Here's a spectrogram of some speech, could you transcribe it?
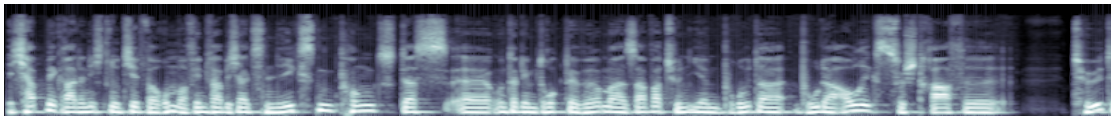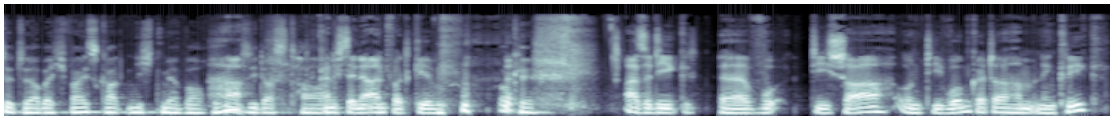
Ich habe mir gerade nicht notiert, warum. Auf jeden Fall habe ich als nächsten Punkt, dass äh, unter dem Druck der Würmer Savatun ihren Bruder, Bruder Aurix zur Strafe tötete, aber ich weiß gerade nicht mehr, warum Ha, sie das tat. Kann ich dir eine Antwort geben? okay. Also die, äh, die Schar und die Wurmgötter haben einen Krieg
